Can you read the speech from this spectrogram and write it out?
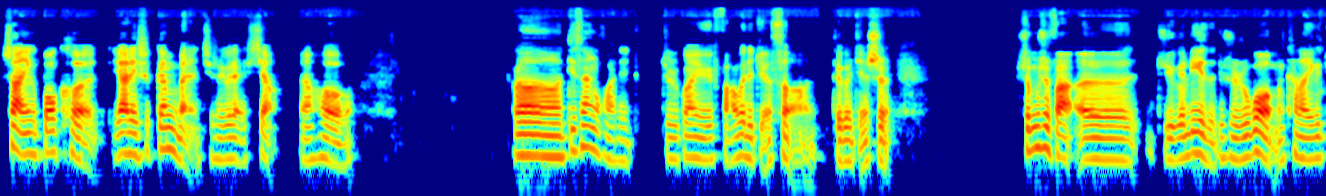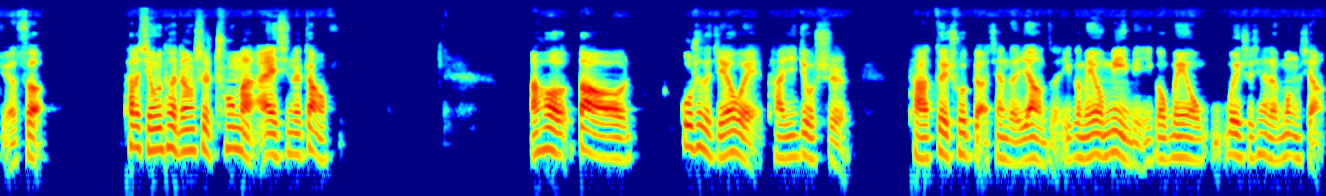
上一个播客“压力是根本”其实有点像。然后，嗯，第三个话题就是关于乏味的角色啊，这个解释。什么是乏？呃，举个例子，就是如果我们看到一个角色，他的行为特征是充满爱心的丈夫，然后到故事的结尾，他依旧是。他最初表现的样子，一个没有秘密，一个没有未实现的梦想，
